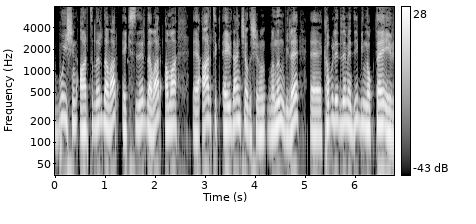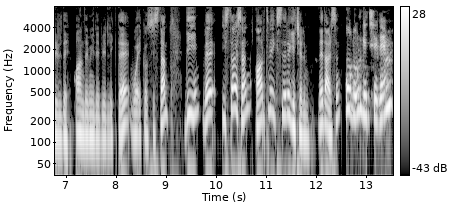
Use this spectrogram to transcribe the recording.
bu işin artıları da var, eksileri de var ama e, artık evden çalışmanın bile e, kabul edilemediği bir noktaya evrildi pandemiyle birlikte bu ekosistem diyeyim ve istersen artı ve eksilere geçelim. Ne dersin? Olur geçelim.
